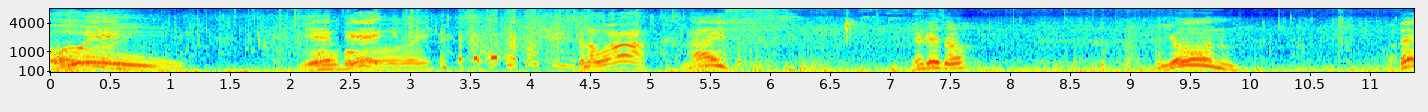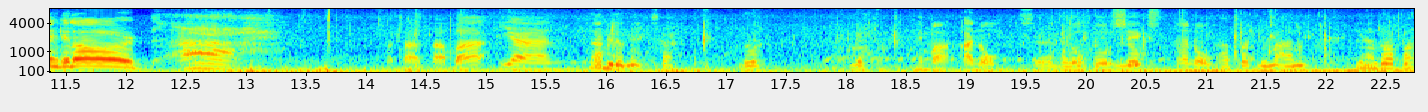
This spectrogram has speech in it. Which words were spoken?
Uy! Yeah. Dalawa. Nice! Yan guys, oh. Yun! Thank you Lord! Ah! Matataba. Yan. Nabilog niya. Isa, dua, Lima. Ano? isa, 2, dua, 4, 6. Ano? apat, lima, ano? Yan ang dua pa.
